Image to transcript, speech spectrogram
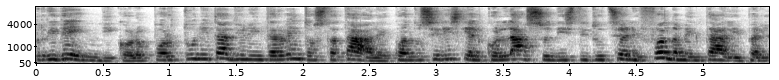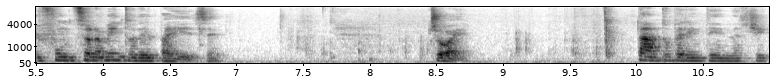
rivendico l'opportunità di un intervento statale quando si rischia il collasso di istituzioni fondamentali per il funzionamento del Paese. Cioè, tanto per intenderci,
